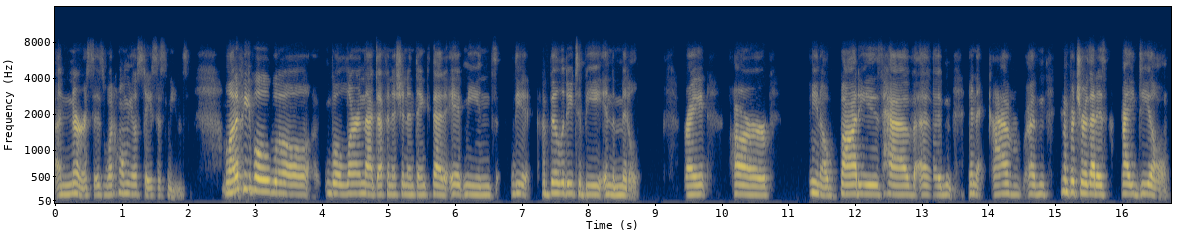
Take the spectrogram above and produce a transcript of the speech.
a nurse is what homeostasis means. A lot of people will will learn that definition and think that it means the ability to be in the middle, right? Our you know bodies have um, an av- um, temperature that is ideal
